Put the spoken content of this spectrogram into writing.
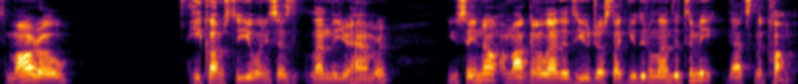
Tomorrow, he comes to you and he says, "Lend me your hammer." You say, "No, I'm not going to lend it to you, just like you didn't lend it to me." That's nekam.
